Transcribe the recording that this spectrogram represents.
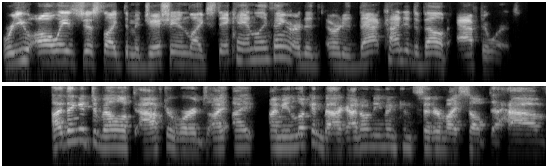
Were you always just like the magician, like stick handling thing, or did or did that kind of develop afterwards? I think it developed afterwards. I I I mean, looking back, I don't even consider myself to have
